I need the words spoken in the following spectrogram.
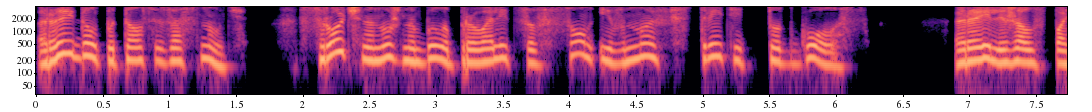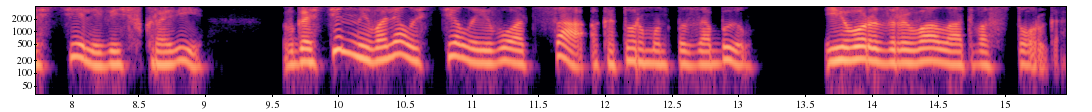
Рейдл пытался заснуть. Срочно нужно было провалиться в сон и вновь встретить тот голос. Рэй лежал в постели, весь в крови. В гостиной валялось тело его отца, о котором он позабыл. Его разрывало от восторга.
